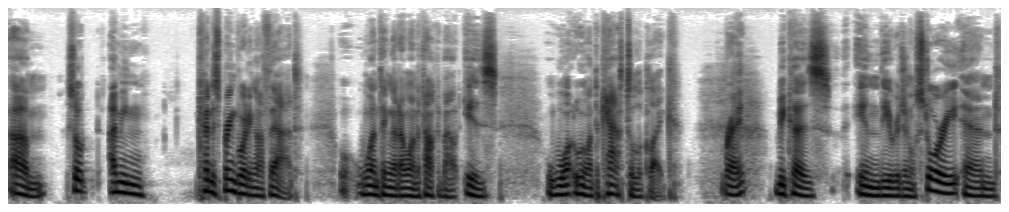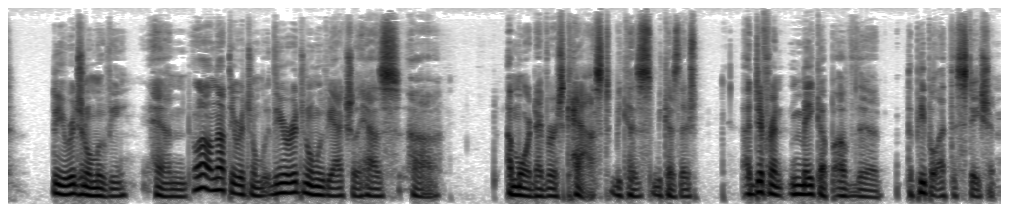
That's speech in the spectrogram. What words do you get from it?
Um, so, I mean, kind of springboarding off that, w- one thing that I want to talk about is what we want the cast to look like. Right. because in the original story and the original movie and well not the original the original movie actually has uh, a more diverse cast because because there's a different makeup of the the people at the station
